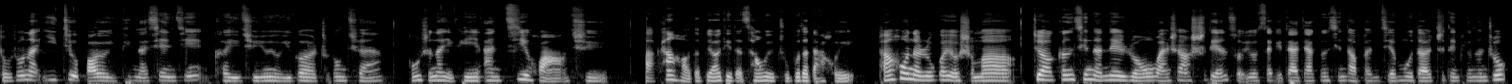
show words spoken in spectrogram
手中呢依旧保有一定的现金，可以去拥有一个主动权，同时呢也可以按计划去把看好的标的的仓位逐步的打回。盘后呢如果有什么需要更新的内容，晚上十点左右再给大家更新到本节目的置顶评论中。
